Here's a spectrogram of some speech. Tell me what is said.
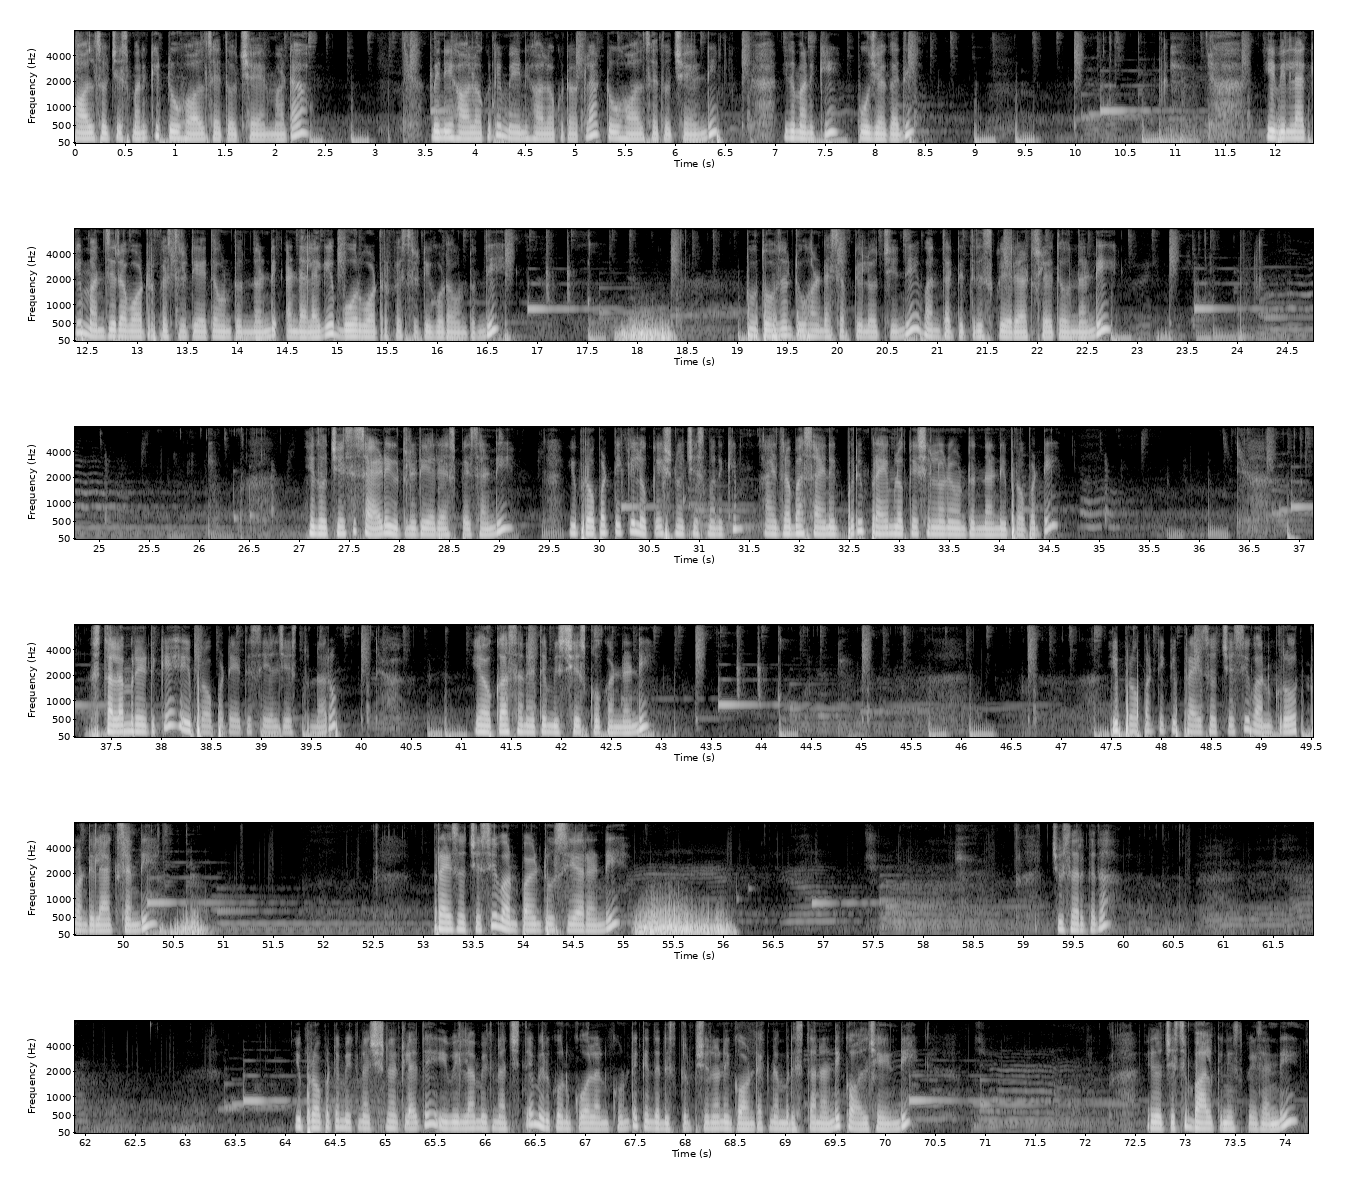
హాల్స్ వచ్చేసి మనకి టూ హాల్స్ అయితే వచ్చాయన్నమాట. మినీ హాల్ ఒకటి మెయిన్ హాల్ ఒకటి అట్లా టూ హాల్స్ అయితే వచ్చాయండి. ఇది మనకి పూజ గది. ఈ విల్లాకి మంజీరా వాటర్ ఫెసిలిటీ అయితే ఉంటుందండి. అండ్ అలాగే బోర్ వాటర్ ఫెసిలిటీ కూడా ఉంటుంది. టూ థౌజండ్ టూ హండ్రెడ్ ఎస్ఎఫ్టీలో వచ్చింది. వన్ థర్టీ త్రీ స్క్వేర్ యార్డ్స్లో అయితే ఉందండి. ఇది వచ్చేసి సైడ్ యూటిలిటీ ఏరియా స్పేస్ అండి. ఈ ప్రాపర్టీకి లొకేషన్ వచ్చేసి మనకి హైదరాబాద్ సైనిక్పురి ప్రైమ్ లొకేషన్లోనే ఉంటుందండి ఈ ప్రాపర్టీ. స్థలం రేటుకే ఈ ప్రాపర్టీ అయితే సేల్ చేస్తున్నారు. ఈ అవకాశాన్ని అయితే మిస్ చేసుకోకండి అండి ఈ ప్రాపర్టీకి ప్రైస్ వచ్చేసి వన్ క్రోర్ ట్వంటీ ల్యాక్స్ అండి. ప్రైస్ వచ్చేసి వన్ పాయింట్ టూ సిఆర్ అండి. చూసారు కదా? ఈ ప్రాపర్టీ మీకు నచ్చినట్లయితే ఈ విల్లా మీకు నచ్చితే మీరు కొనుక్కోవాలనుకుంటే కింద డిస్క్రిప్షన్లో నేను కాంటాక్ట్ నెంబర్ ఇస్తానండి కాల్ చేయండి. ఇది వచ్చేసి బాల్కనీ స్పేస్ అండి.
